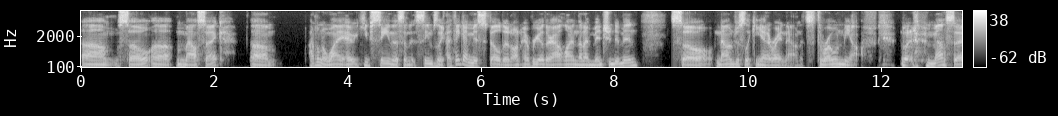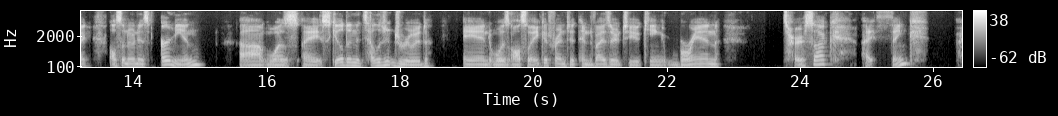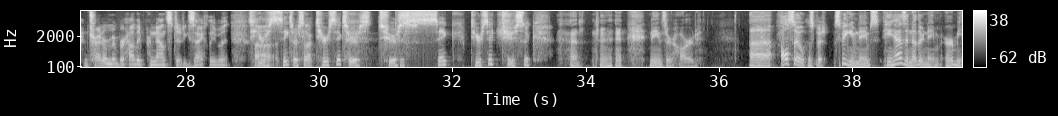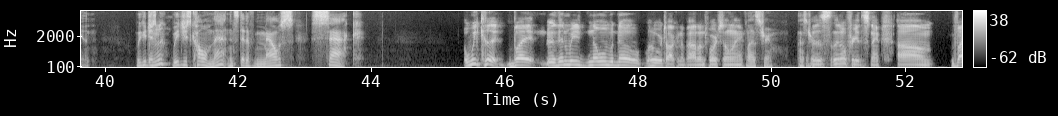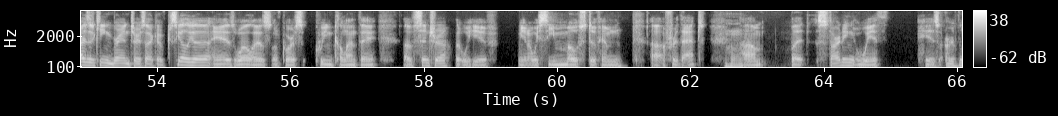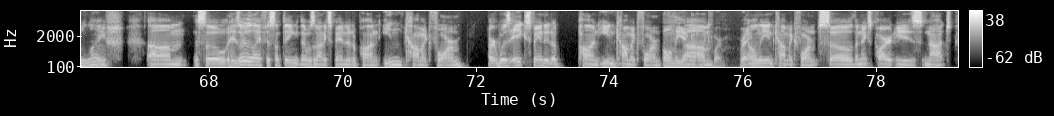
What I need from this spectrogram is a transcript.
Um, so uh, Mousesack. Um, I don't know why I keep seeing this, and it seems like I think I misspelled it on every other outline that I mentioned him in. So now I'm just looking at it right now, and it's throwing me off. But Mousesack, also known as Ermion, uh, was a skilled and intelligent druid, and was also a good friend and advisor to King Bran Tuirseach. I think I'm trying to remember how they pronounced it exactly, but uh, Tirsik? Tursak, Tirsik? Tirs, names are hard. Uh, Also, Especially, speaking of names, he has another name, Ermion. We could just Mm-hmm. we just call him that instead of Mouse Sack. We could, but then we no one would know who we're talking about, unfortunately. That's true. That's true. They don't forget this name. Um, advisor to King Bran Tuirseach of Skellige, as well as, of course, Queen Calanthe of Cintra, but we have, you know, we see most of him uh, for that. Mhm. Um, but starting with his early life. Um, so his early life is something that was not expanded upon in comic form, or was expanded upon in comic form, Only in comic Um, form, right? only in comic form. So the next part is not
